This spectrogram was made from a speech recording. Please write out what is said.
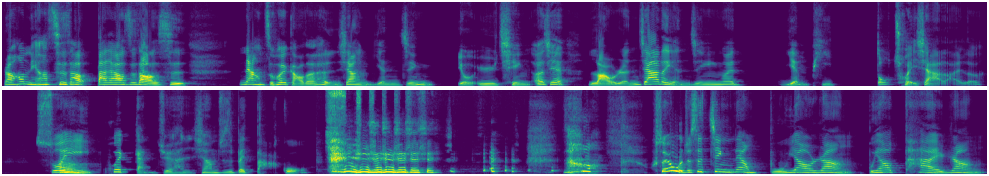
然后你要知道，大家要知道的是，那样子会搞得很像眼睛有淤青，而且老人家的眼睛因为眼皮都垂下来了，所以会感觉很像就是被打过。然后，所以我就是尽量不要让，不要太让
